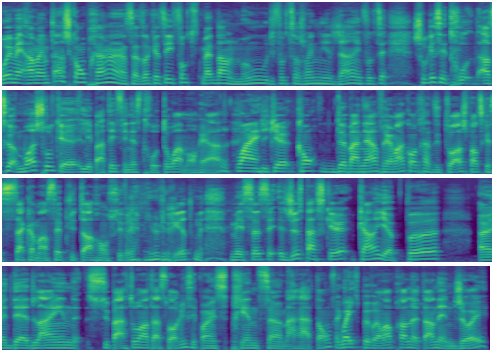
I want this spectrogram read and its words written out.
Oui, mais en même temps, je comprends. C'est-à-dire que, tu sais, il faut que tu te mettes dans le mood, il faut que tu rejoignes les gens, il faut que tu... Je trouve que c'est trop... En tout cas, moi, je trouve que les parties finissent trop tôt à Montréal. Ouais. Puis que, de manière vraiment contradictoire, je pense que si ça commençait plus tard, on suivrait mieux le rythme. Mais ça, c'est juste parce que quand il n'y a pas un deadline super tôt dans ta soirée, c'est pas un sprint, c'est un marathon. Fait que Oui. là, tu peux vraiment prendre le temps d'enjoy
